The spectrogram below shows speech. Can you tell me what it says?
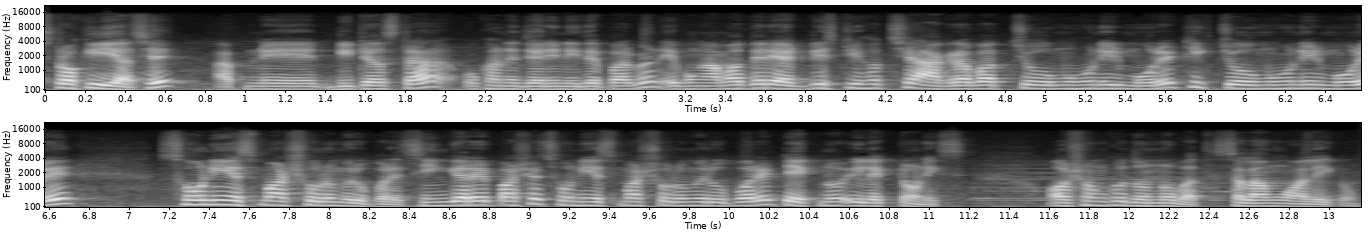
স্টকই আছে। আপনি ডিটেলসটা ওখানে জেনে নিতে পারবেন এবং আমাদের অ্যাড্রেসটি হচ্ছে আগ্রাবাদ চৌমুহনির মোড়ে, ঠিক চৌমুহনির মোড়ে সোনি স্মার্ট শোরুমের উপরে সিঙ্গারের পাশে সোনি স্মার্ট শোরুমের উপরে টেকনো ইলেকট্রনিক্স অসংখ্য ধন্যবাদ। সালামু আলাইকুম।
